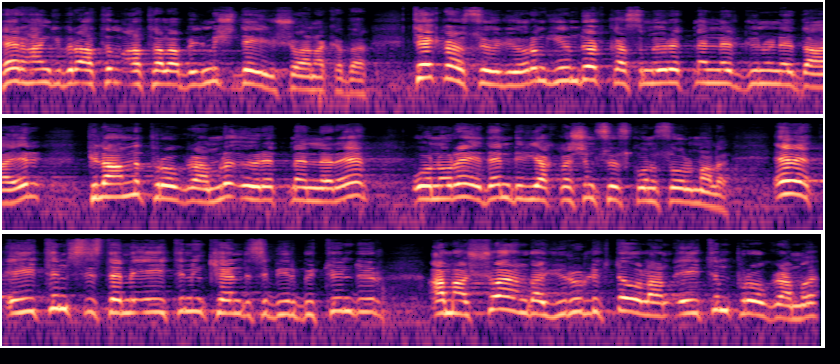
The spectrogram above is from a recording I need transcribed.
herhangi bir atım atılabilmiş değil şu ana kadar. Tekrar söylüyorum 24 Kasım Öğretmenler Günü'ne dair planlı programlı öğretmenlere onore eden bir yaklaşım söz konusu olmalı. Evet eğitim sistemi eğitimin kendisi bir bütündür ama şu anda yürürlükte olan eğitim programı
